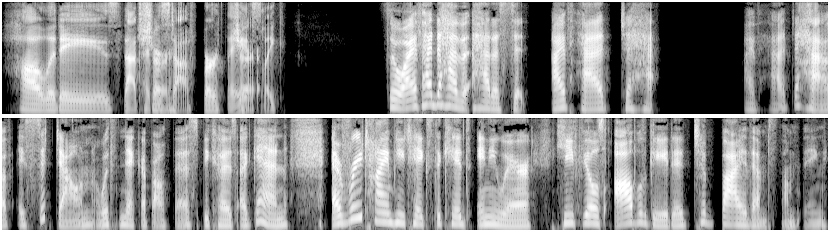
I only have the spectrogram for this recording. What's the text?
holidays, that type Sure. of stuff, birthdays, Sure. like So I've had to have had a sit. I've had to have. I've had to have a sit down with Nick about this because again, every time he takes the kids anywhere, he feels obligated to buy them something.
